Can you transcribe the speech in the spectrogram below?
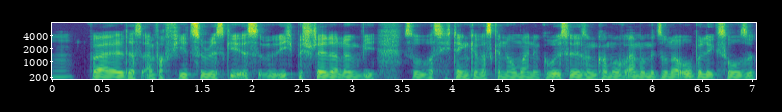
Mhm. weil das einfach viel zu risky ist. Ich bestelle dann irgendwie so, was ich denke, was genau meine Größe ist und komme auf einmal mit so einer Obelix-Hose.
